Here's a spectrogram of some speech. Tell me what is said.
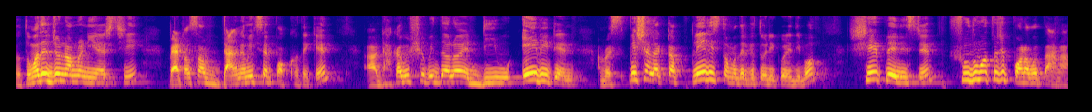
তো তোমাদের জন্য আমরা নিয়ে আসছি ব্যাটলস অফ ডাইনামিক্সের পক্ষ থেকে। ঢাকা বিশ্ববিদ্যালয়ে ডিউ এ রিটেন আমরা স্পেশাল একটা প্লেলিস্ট তোমাদেরকে তৈরি করে দিব। সেই প্লেলিস্টে শুধুমাত্র যে পড়াবো তা না,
